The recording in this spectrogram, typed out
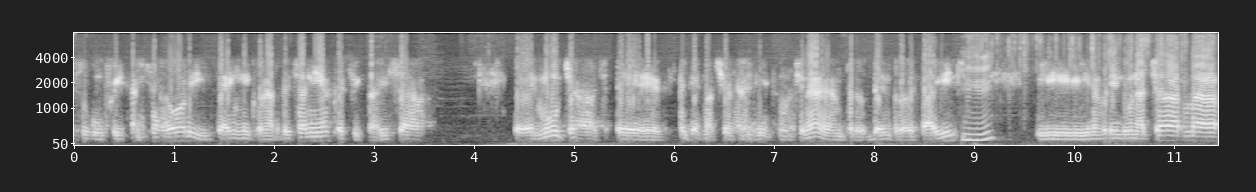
es un fiscalizador y técnico en artesanías que fiscaliza en muchas eh, ferias nacionales e internacionales dentro, dentro del país. Y nos brinda una charla,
